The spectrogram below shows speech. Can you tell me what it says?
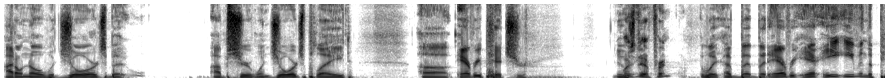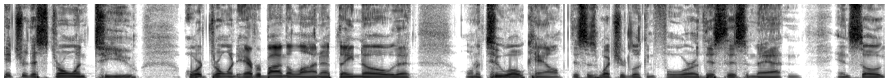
I don't know with George, but I'm sure when George played, uh, every pitcher knew was different. Uh, but but every even the pitcher that's throwing to you or throwing to everybody in the lineup, they know that on a 2-0 count, this is what you're looking for, or this, this, and that, and and so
